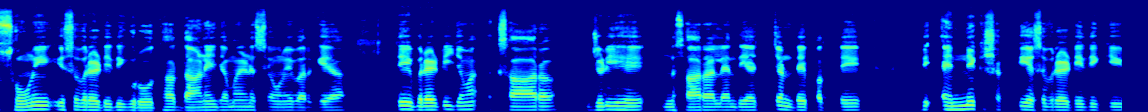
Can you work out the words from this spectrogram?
ਸੋਹਣੀ ਇਸ ਵੈਰਾਈਟੀ ਦੀ ਗਰੋਥ ਆ, ਦਾਣੇ ਜਮਾ ਇਹਨੇ ਸਿਉਣੇ ਵਰਗੇ ਆ ਤੇ ਵੈਰਾਈਟੀ ਜਮਾ ਅਕਸਾਰ ਜਿਹੜੀ ਇਹ ਨਸਾਰਾ ਲੈਂਦੀ ਆ, ਝੰਡੇ ਪੱਤੇ ਦੀ ਇੰਨੀ ਕੁ ਸ਼ਕਤੀ ਇਸ ਵੈਰਾਈਟੀ ਦੀ ਕਿ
